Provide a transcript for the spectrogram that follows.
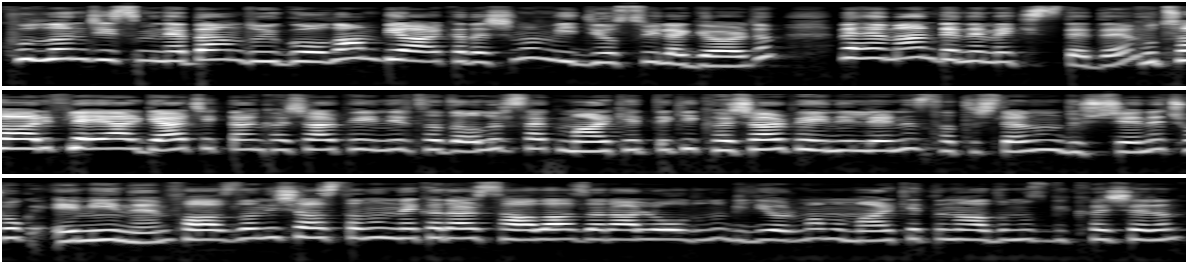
kullanıcı ismine ben Duygu olan bir arkadaşımın videosuyla gördüm ve hemen denemek istedim. Bu tarifle eğer gerçekten kaşar peyniri tadı alırsak marketteki kaşar peynirlerinin satışlarının düşeceğine çok eminim. Fazla nişastanın ne kadar sağlığa zararlı olduğunu biliyorum ama marketten aldığımız bir kaşarın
